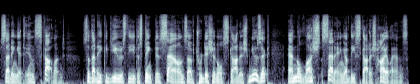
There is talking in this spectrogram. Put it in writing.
setting it in Scotland, so that he could use the distinctive sounds of traditional Scottish music and the lush setting of the Scottish Highlands.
